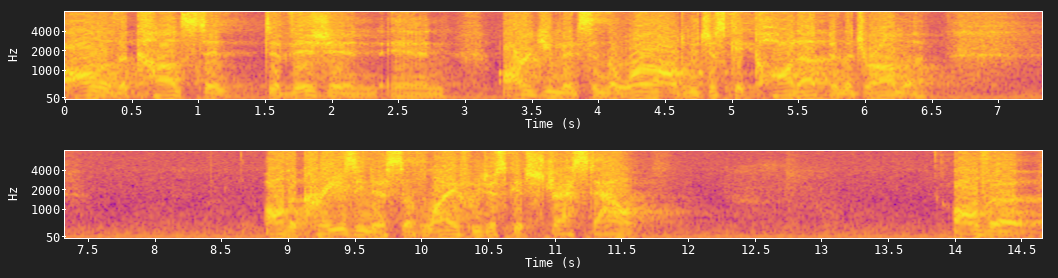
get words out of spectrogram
All of the constant division and arguments in the world, we just get caught up in the drama all the craziness of life, we just get stressed out. All the,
